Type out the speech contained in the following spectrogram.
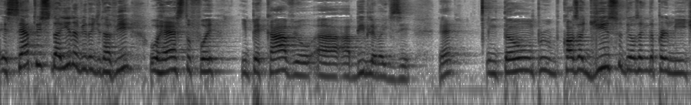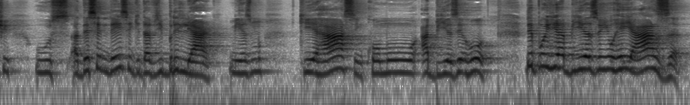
é, exceto isso daí da vida de Davi, o resto foi impecável, a, a Bíblia vai dizer. Né? Então, por causa disso, Deus ainda permite os, a descendência de Davi brilhar, mesmo que errassem como Abias errou. Depois de Abias vem o rei Asa.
